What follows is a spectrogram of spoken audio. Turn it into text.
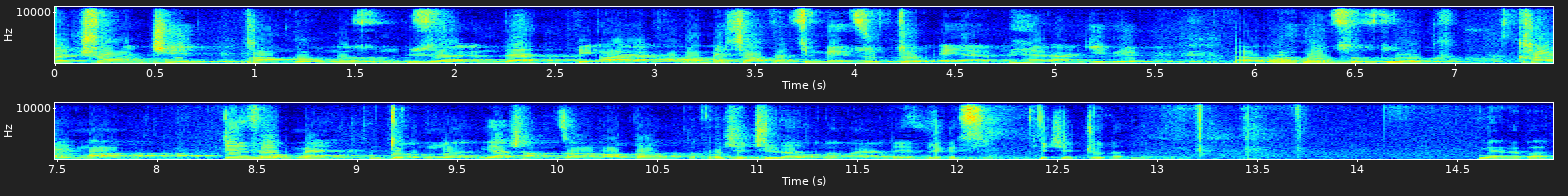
Ve şu anki tamburumuzun üzerinde bir ayarlama mesafesi mevcuttur. Eğer herhangi bir e, uygunsuzluk, kayma, deforme durumunu yaşanacağı halde o şekilde onu ayarlayabiliriz. Teşekkürler. Merhaba.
